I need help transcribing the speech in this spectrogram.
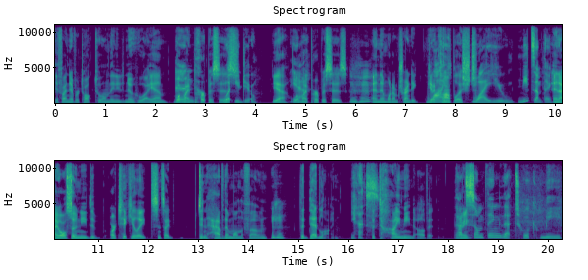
If I never talk to them, they need to know who I am, what my purpose is. what you do, yeah, what my purpose is, mm-hmm. and then what I'm trying to get Why- accomplished. why you need something. And I also need to articulate, since I didn't have them on the phone, hmm the deadline, Yes, the timing of it. that's right? something that took me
